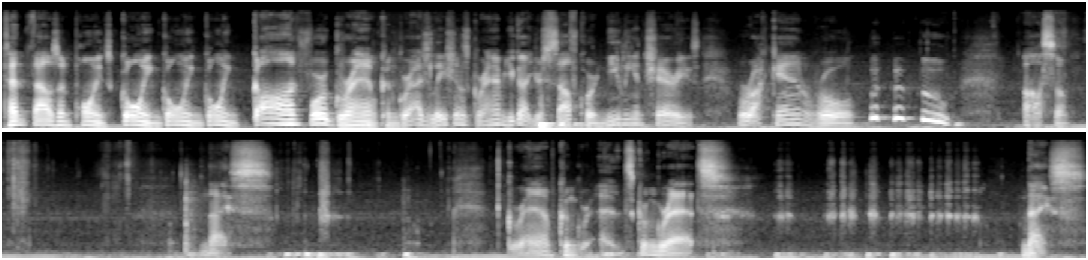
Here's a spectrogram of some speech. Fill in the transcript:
10,000 points going going going gone for Graham. Congratulations Graham. You got yourself Cornelian cherries. Rock and roll. Awesome. Nice Graham congrats congrats nice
